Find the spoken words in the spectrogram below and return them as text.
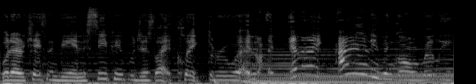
whatever case may be, and to see people just like click through it, and like, and I, I ain't even gonna really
